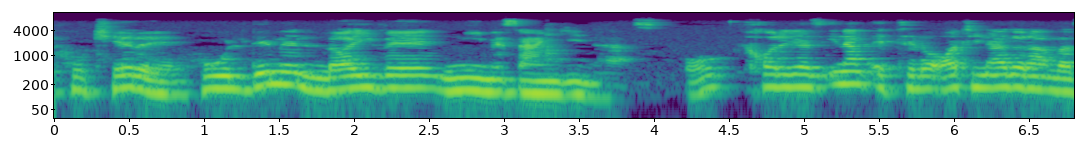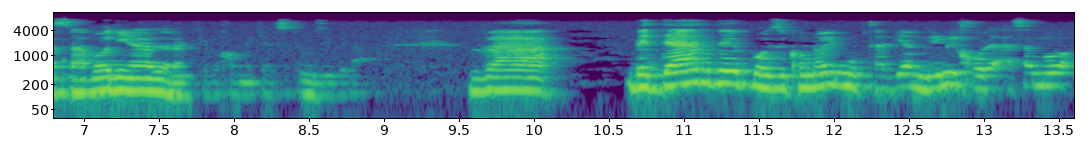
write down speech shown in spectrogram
پوکر hold'em live نیمه سنگین هست. خب خارج از اینم اطلاعاتی ندارم و سوادی ندارم که بخوام کسی توضیح بدم. و به درد بازیکنهای مبتدی هم نمی‌خوره. اصلا ما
